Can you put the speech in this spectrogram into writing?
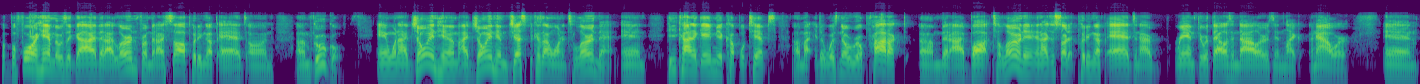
But before him, there was a guy that I learned from that I saw putting up ads on um, Google. And when I joined him, I joined him just because I wanted to learn that. And he kind of gave me a couple tips. Um, I, there was no real product um, that I bought to learn it, and I just started putting up ads, and I ran through a thousand dollars in like an hour. And,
